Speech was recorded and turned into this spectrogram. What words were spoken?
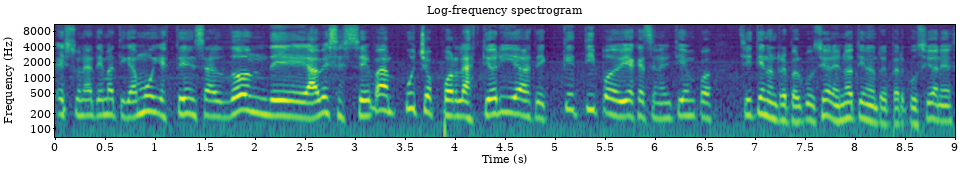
Es una temática muy extensa donde a veces se van mucho por las teorías de qué tipo de viajes en el tiempo, si tienen repercusiones, no tienen repercusiones.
